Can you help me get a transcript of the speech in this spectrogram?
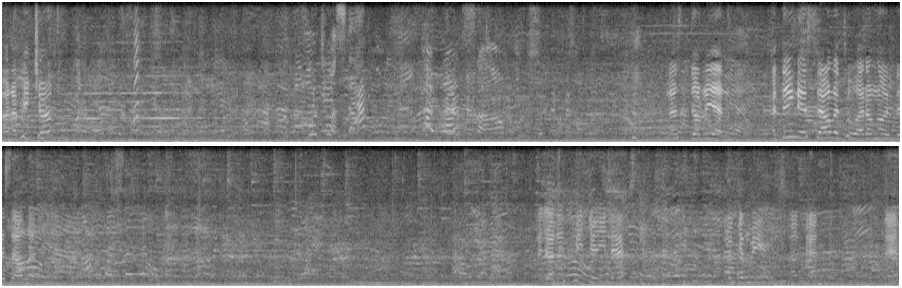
Want a picture? That's durian. I think they sell it too. I don't know if they sell it. On a picture in there? Look at me. Okay. There,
